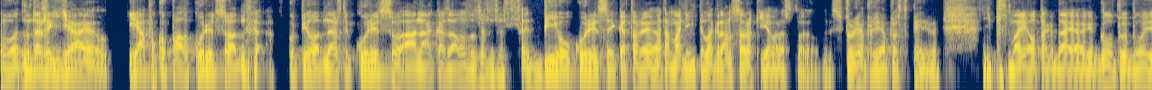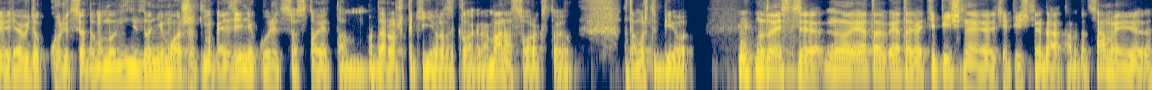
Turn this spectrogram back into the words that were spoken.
Вот. Ну, даже я, я покупал курицу, од... купил однажды курицу, а она оказалась био-курицей, которая там 1 килограмм 40 евро стоил. Я, просто не посмотрел тогда, я, глупый был, я, я видел курицу, я думаю, ну, не, ну не может в магазине курица стоит там дороже 5 евро за килограмм, а она 40 стоил, потому что био. Ну, то есть, э, ну, это, это типичный, типичный, да, там, тот самый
